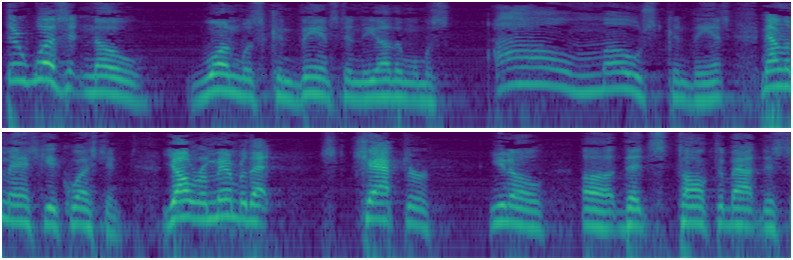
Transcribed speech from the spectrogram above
There wasn't no one was convinced and the other one was almost convinced. Now let me ask you a question. Y'all remember that chapter, you know, uh, that's talked about this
